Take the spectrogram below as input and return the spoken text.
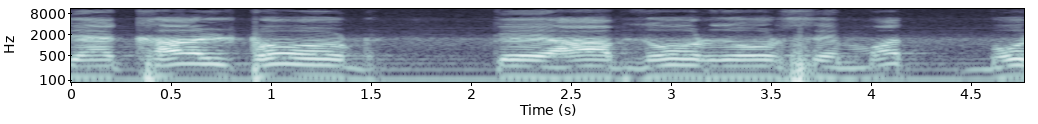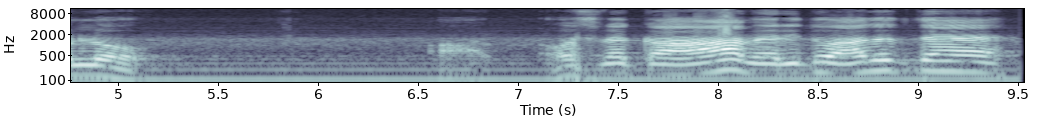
जैखल टोड के आप ज़ोर ज़ोर से मत बोलो और उसने कहा मेरी तो आदत है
